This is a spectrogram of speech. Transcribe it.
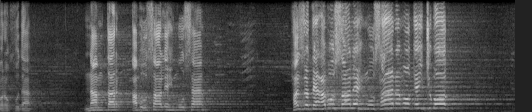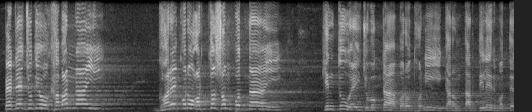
বড় ক্ষুদা নাম তার আবু সালেহ মুসা। হজরতে আবু সালেহ মুসা নামক এই যুবক পেটে যদিও খাবার নাই, ঘরে কোনো অর্থ সম্পদ নাই, কিন্তু এই যুবকটা বড় ধনী, কারণ তার দিলের মধ্যে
